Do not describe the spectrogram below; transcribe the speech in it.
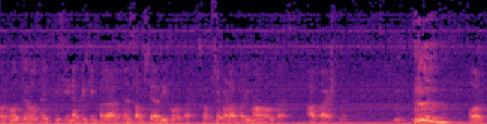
और होते होते किसी न किसी पदार्थ में सबसे अधिक होता है, सबसे बड़ा परिमाण होता है आकाश में। और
